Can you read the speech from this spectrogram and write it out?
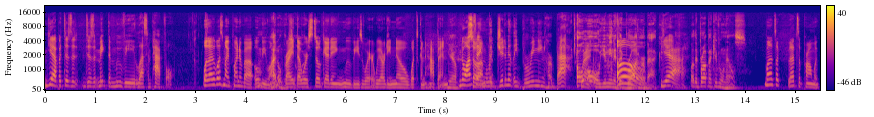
Yeah, but does it does it make the movie less impactful? Well, that was my point about Obi Wan, I don't think right? so, that but- we're still getting movies where we already know what's going to happen. Yeah. No, I'm So saying I'm- legitimately bringing her back. Oh, Right. oh, you mean if they brought her Oh. back? Yeah, Well, they brought back everyone else. Well, that's a that's a problem with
